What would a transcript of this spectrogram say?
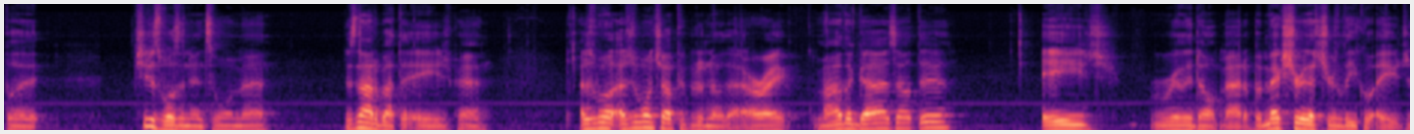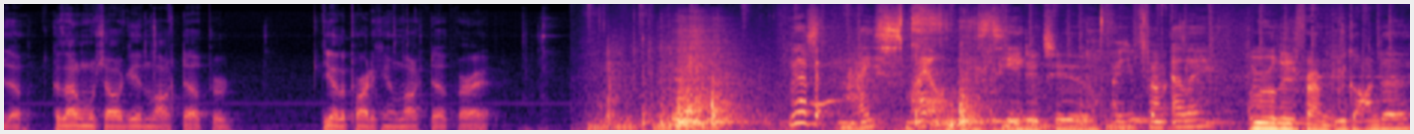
But she just wasn't into him, man. It's not about the age, man. I just want I just want y'all people to know that, all right? My other guys out there, age really don't matter. But make sure that you're legal age though, because I don't want y'all getting locked up or the other party getting locked up, all right? You have a nice smile on this You do too. Are you from LA? I'm originally from Uganda.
